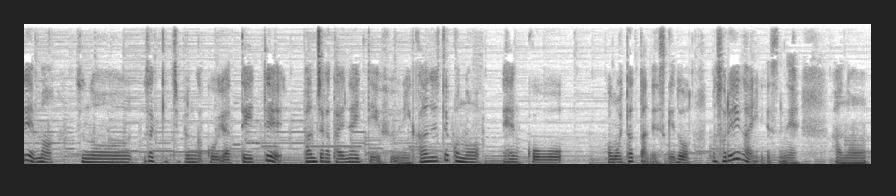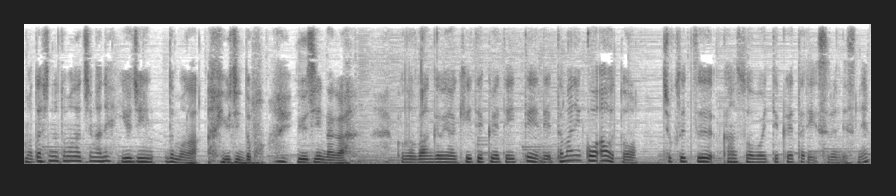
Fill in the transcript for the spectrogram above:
でまあそのさっき自分がこうやっていてパンチが足りないっていう風に感じてこの変更を思い立ったんですけど、まあ、それ以外にですねあの私の友達がね友人どもが 友人ども 友人らがこの番組を聞いてくれていてでたまにこう会うと直接感想を言ってくれたりするんですね。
